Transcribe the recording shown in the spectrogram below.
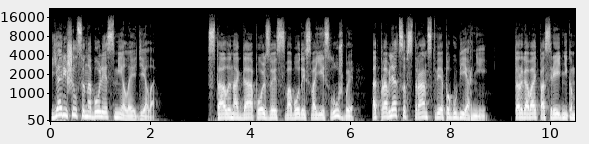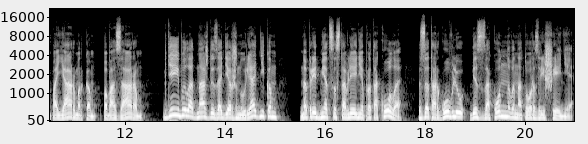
я решился на более смелое дело. Стал иногда, пользуясь свободой своей службы, отправляться в странствие по губернии, торговать посредником по ярмаркам, по базарам, где и был однажды задержан урядником на предмет составления протокола за торговлю без законного на то разрешения.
